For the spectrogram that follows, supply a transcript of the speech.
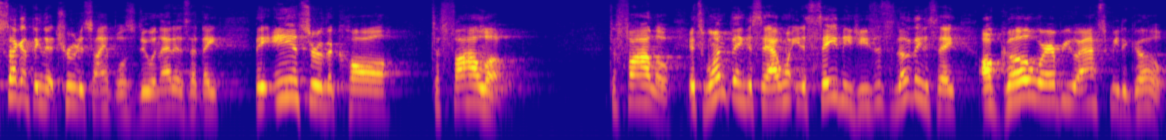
a second thing that true disciples do, and that is that they, they answer the call to follow. To follow. It's one thing to say, I want you to save me, Jesus. It's another thing to say, I'll go wherever you ask me to go.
